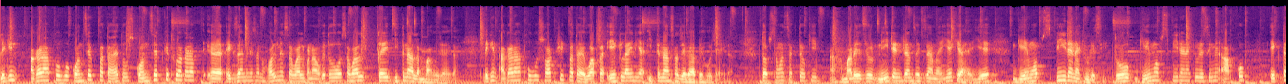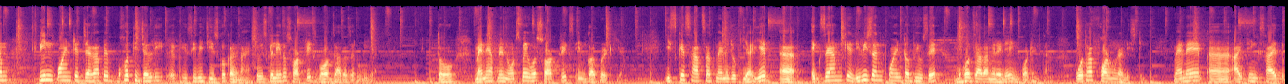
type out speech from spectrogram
लेकिन अगर आपको वो कॉन्सेप्ट पता है तो उस कॉन्सेप्ट के थ्रू अगर आप एग्जामिनेशन हॉल में सवाल बनाओगे तो वो सवाल करीब इतना लंबा हो जाएगा। लेकिन अगर आपको वो शॉर्ट ट्रिक पता है, वो आपका एक लाइन या इतना सा जगह पे हो जाएगा। तो आप समझ सकते हो कि हमारे जो नीट एंट्रेंस एग्ज़ाम है, ये क्या है? ये game of speed and accuracy तो game of speed and accuracy में आपको एकदम पिन पॉइंटेड जगह पे बहुत ही जल्दी किसी भी चीज़ को करना है। तो इसके लिए तो शॉर्ट ट्रिक्स बहुत ज़्यादा ज़रूरी है। तो मैंने अपने नोट्स पे वो शॉर्ट ट्रिक्स इनकॉर्पोरेट किया। इसके साथ साथ मैंने जो किया ये एग्ज़ाम के रिविज़न पॉइंट ऑफ़ व्यू से बहुत ज़्यादा मेरे लिए इम्पोर्टेंट था। वो था फॉर्मूला लिस्टिंग मैंने आई थिंक शायद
